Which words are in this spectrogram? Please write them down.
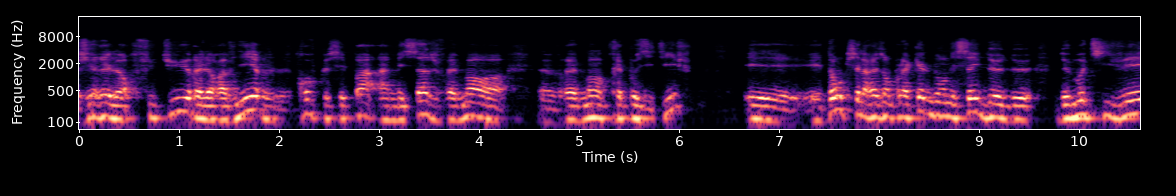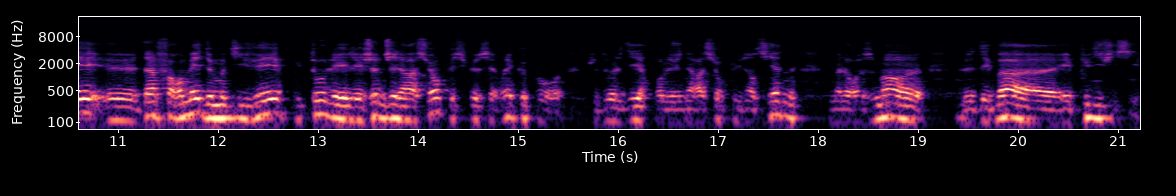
gérer leur futur et leur avenir. Je trouve que ce n'est pas un message vraiment, vraiment très positif. Et, donc, c'est la raison pour laquelle nous, on essaye de, de, motiver, d'informer, de motiver plutôt les, les jeunes générations, puisque c'est vrai que pour, je dois le dire, pour les générations plus anciennes, malheureusement, le débat est plus difficile.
